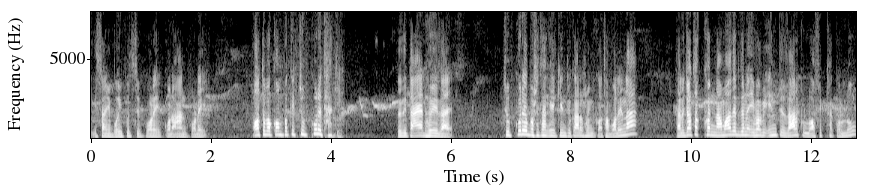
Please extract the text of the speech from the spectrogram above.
ইসলামী বই পুস্তক পড়ে, কোরআন পড়ে, অথবা কমপক্ষে চুপ করে থাকে। যদি টায়ার্ড হয়ে যায়, চুপ করে বসে থাকে কিন্তু কারোর সঙ্গে কথা বলে না, তাহলে যতক্ষণ নামাজের জন্য এভাবে ইন্তজার করল, অপেক্ষা করল,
